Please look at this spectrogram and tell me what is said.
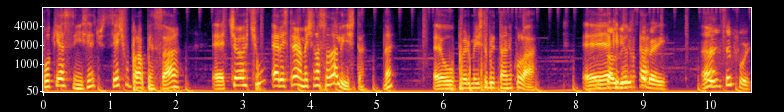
Porque, assim, se a gente, se a gente for para pensar, é, Churchill era extremamente nacionalista, né? É o primeiro-ministro britânico lá. É, Estados Unidos outro... também. Hã? Ele sempre foi.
